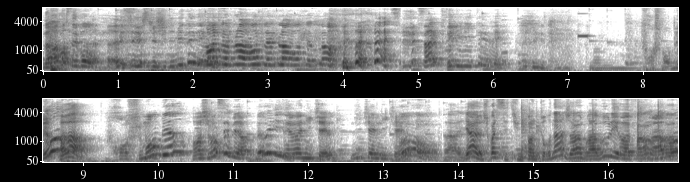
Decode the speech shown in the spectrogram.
Normalement, c'est bon. Mais c'est juste que je suis limité, les Monte le plan, monte le plan, monte le plan. C'est vrai que t'es limité, mais. Franchement bien. Ça va. Franchement bien. Franchement, c'est bien. Bah oui. Et bah, nickel. Nickel, nickel. Bon. Bah, les gars, je crois que c'est une fin de tournage, hein. Bravo, les refs, hein. Bravo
